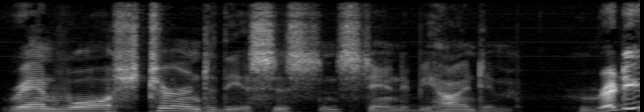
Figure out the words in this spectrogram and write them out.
Rand Walsh turned to the assistant standing behind him. Ready?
